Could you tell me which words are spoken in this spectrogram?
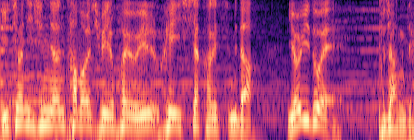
2020년 3월 10일 화요일 회의 시작하겠습니다. 여의도의 부장들.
